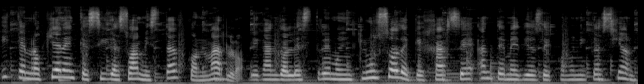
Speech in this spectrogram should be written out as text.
y que no quieren que siga su amistad con Marlon, llegando al extremo incluso de quejarse ante medios de comunicación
